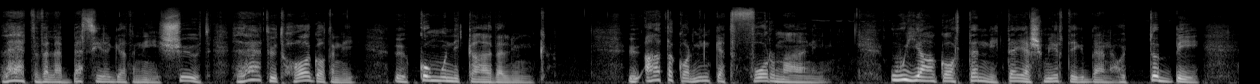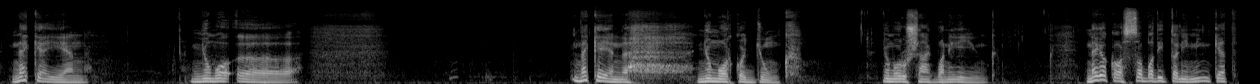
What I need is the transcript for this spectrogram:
Lehet vele beszélgetni, sőt, lehet őt hallgatni. Ő kommunikál velünk. Ő át akar minket formálni újjá akar tenni teljes mértékben, hogy többé ne kelljen nyomo, ö, ne kelljen nyomorkodjunk, nyomorúságban éljünk. Meg akar szabadítani minket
